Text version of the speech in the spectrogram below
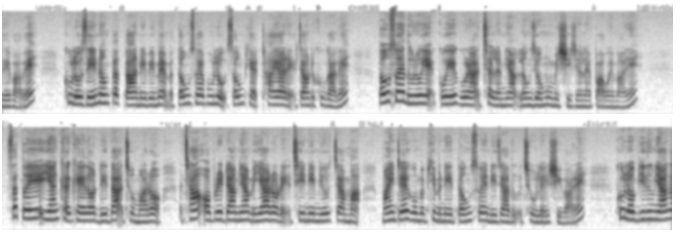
သေးပါပဲ။ခုလိုဈေးနှုန်းသက်သာနေပေမဲ့မသုံးဆွဲဘူးလို့ဆုံးဖြတ်ထားရတဲ့အကြောင်းတစ်ခုကလည်းသုံးဆွဲသူတို့ရဲ့ကိုယ်ရေးကိုယ်ရာအချက်လက်များလုံခြုံမှုမရှိခြင်းလည်းပါဝင်ပါတယ်။ဆက်သွယ်ရေးအရန်ခက်ခဲသောဒေတာအချို့မှာတော့အခြား operator များမရတော့တဲ့အခြေအနေမျိုးကြမှ မိုင်းတဲကိုမဖြစ်မနေသုံးဆွဲနေကြသူအချို့လည်းရှိပါတယ်။ခုလိုပြည်သူများက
